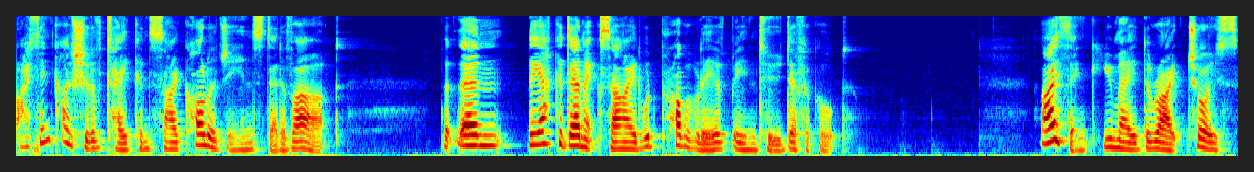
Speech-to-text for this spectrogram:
I think I should have taken psychology instead of art. But then the academic side would probably have been too difficult. I think you made the right choice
